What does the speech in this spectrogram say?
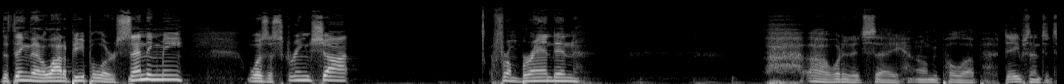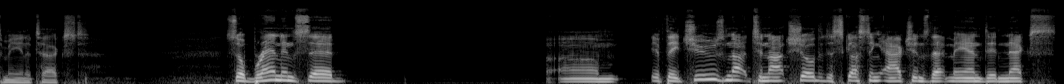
the thing that a lot of people are sending me was a screenshot from Brandon. Oh, what did it say? Oh, let me pull up. Dave sent it to me in a text. So Brandon said, um, if they choose not to not show the disgusting actions that man did next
